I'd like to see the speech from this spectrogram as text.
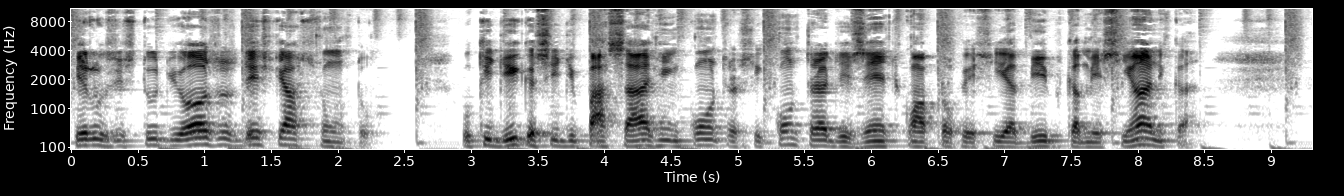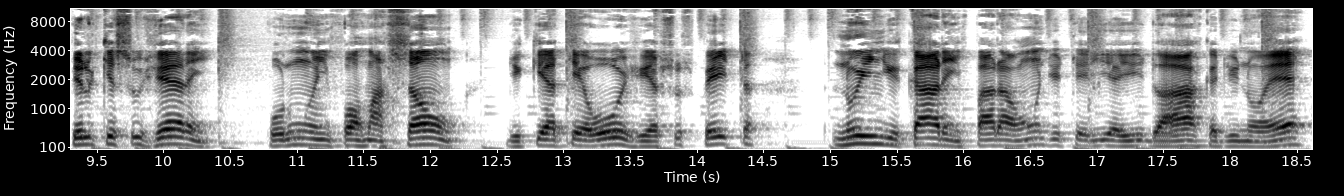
pelos estudiosos deste assunto. O que, diga-se de passagem, encontra-se contradizente com a profecia bíblica messiânica, pelo que sugerem, por uma informação de que até hoje é suspeita, no indicarem para onde teria ido a arca de Noé,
